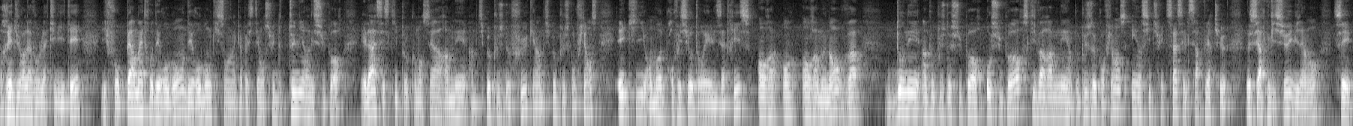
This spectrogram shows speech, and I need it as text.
réduire la volatilité. Il faut permettre des rebonds, des rebonds qui sont en capacité ensuite de tenir les supports. Et là, c'est ce qui peut commencer à ramener un petit peu plus de flux, qui a un petit peu plus confiance et qui, en mode prophétie autoréalisatrice, en, en ramenant, va donner un peu plus de support au support, ce qui va ramener un peu plus de confiance, et ainsi de suite. Ça, c'est le cercle vertueux. Le cercle vicieux, évidemment, c'est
